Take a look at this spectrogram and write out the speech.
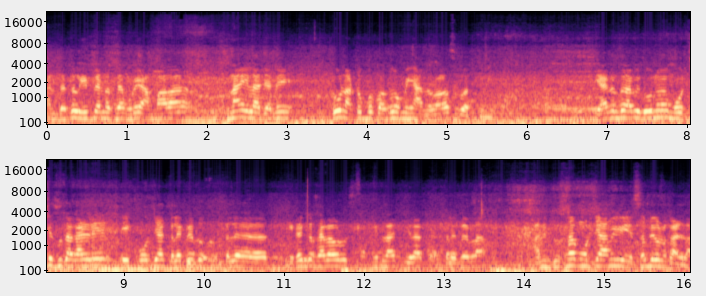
आणि दखल घेतल्या नसल्यामुळे आम्हाला ना इलाजाने दोन ऑक्टोबरपासून आम्ही ह्या आंदोलनाला सुरुवात केली. यानंतर आम्ही दोन मोर्चेसुद्धा काढले. एक मोर्चा कलेक्टर कल इटनकर साहेबावर घेतला जिल्हा कलेक्टरला. आणि दुसरा मोर्चा आम्ही एसएमबीवर काढला.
